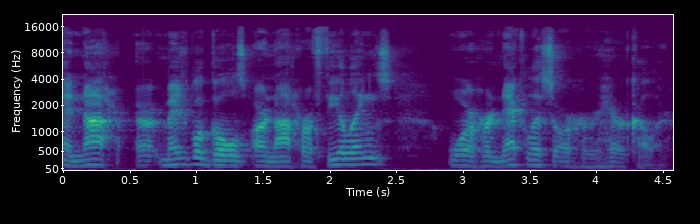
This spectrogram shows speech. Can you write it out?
and not uh, measurable goals are not her feelings or her necklace or her hair color.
